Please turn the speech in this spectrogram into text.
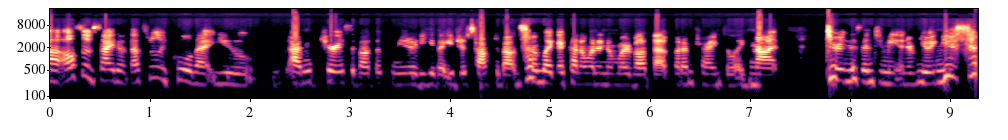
uh, also, side note, that's really cool that you. I'm curious about the community that you just talked about, so I'm like, I kind of want to know more about that, but I'm trying to like not turn this into me interviewing you. So,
